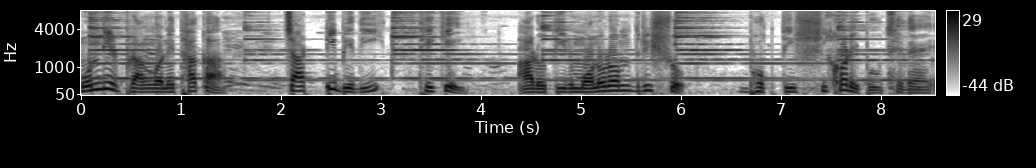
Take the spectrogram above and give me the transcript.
মন্দির প্রাঙ্গণে থাকা চারটি বেদি থেকেই আরতির মনোরম দৃশ্য ভক্তির শিখরে পৌঁছে দেয়।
